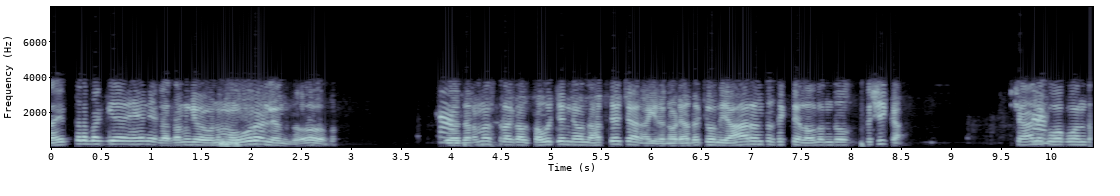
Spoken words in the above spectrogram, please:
ರೈತರ ಬಗ್ಗೆ ಏನಿಲ್ಲ ನಮ್ಗೆ ನಮ್ಮ ಊರಲ್ಲಿ ಒಂದು ಧರ್ಮಸ್ಥಳ ಸೌಜನ್ಯ ಒಂದು ಅತ್ಯಾಚಾರ ಆಗಿದೆ ನೋಡಿ ಅದಕ್ಕೆ ಒಂದು ಯಾರಂತ ಸಿಗ್ತಿಲ್ಲ ಅವಳೊಂದು ಕೃಷಿಕ. ಶಾಲೆಗೆ ಹೋಗುವಂತ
